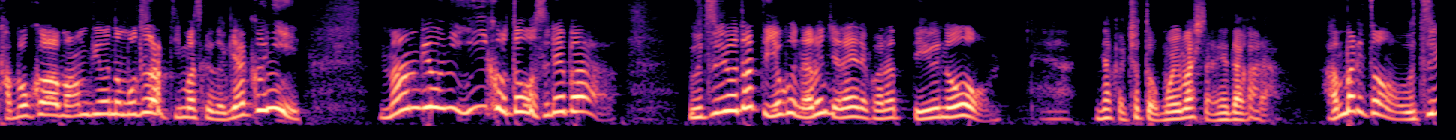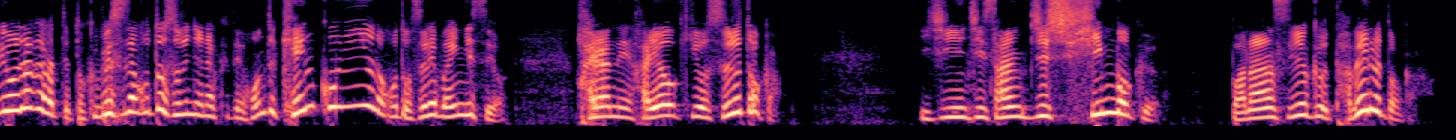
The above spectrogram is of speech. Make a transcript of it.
タバコは万病の元だって言いますけど、逆に、万病にいいことをすれば、うつ病だって良くなるんじゃないのかなっていうのを、なんかちょっと思いましたね、だから。あんまりその、うつ病だからって特別なことをするんじゃなくて、本当健康にいいようなことをすればいいんですよ。早寝、早起きをするとか、1日30品目、バランスよく食べるとか、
